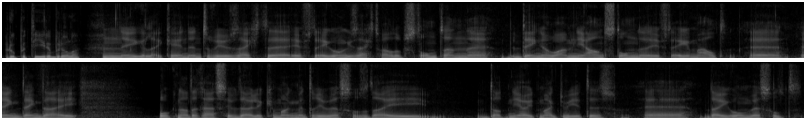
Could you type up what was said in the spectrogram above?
Roepen, tieren, brullen? Nee, gelijk hij in het interview zegt, uh, heeft hij gewoon gezegd waar het op stond. En uh, de dingen waar hem niet aan stonden, heeft hij gemeld. Uh, en ik denk dat hij ook naar de rest heeft duidelijk gemaakt met drie wissels dat hij dat niet uitmaakt wie het is. dat je gewoon wisselt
